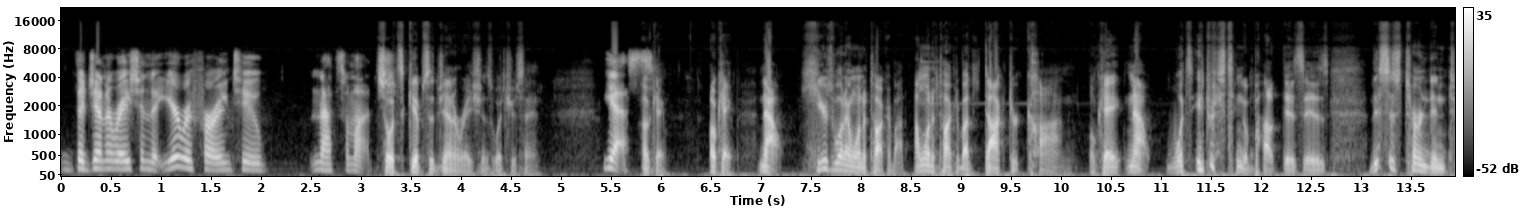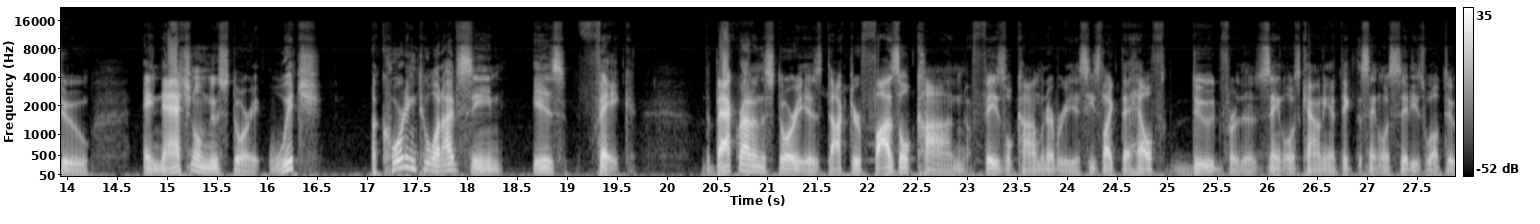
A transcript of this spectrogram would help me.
the generation that you're referring to, not so much. So it skips a generation, is what you're saying. yes, Okay. Okay. Now, here's what I want to talk about. I want to talk about Dr. Khan. Okay. Now, what's interesting about this is this has turned into a national news story, which, according to what I've seen, is fake. The background in the story is Dr. Fazil Khan, Faisal Khan, whatever he is. He's like the health dude for the St. Louis County. I think the St. Louis City as well too,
